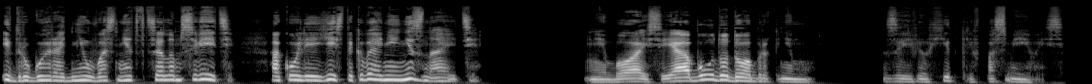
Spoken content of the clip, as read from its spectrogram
и другой родни у вас нет в целом свете, а коли и есть, так вы о ней не знаете». «Не бойся, я буду добр к нему», — заявил Хитклифф, посмеиваясь.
